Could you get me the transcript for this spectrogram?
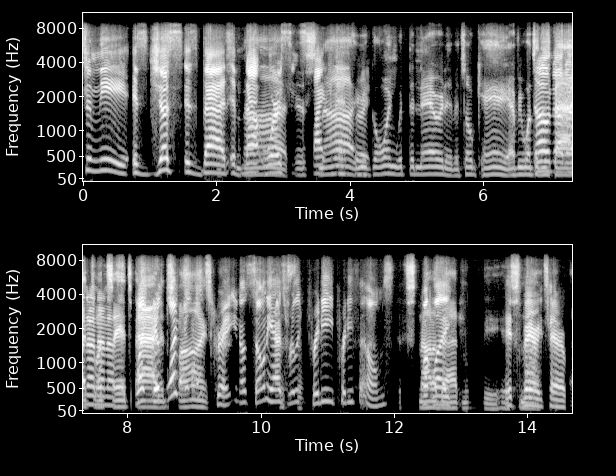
to me is just as bad, It's if not, worse. than It's not. 3. You're going with the narrative. It's okay. Everyone's in No, no, no, no, no, let's no. say it's Like, bad. it, it's one- fine. It's great. You know, Sony has It's really pretty, pretty films. It's not a like, bad movie. It's, not very bad. terrible.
